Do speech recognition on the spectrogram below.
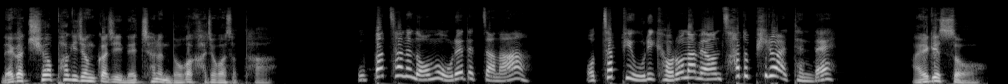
내가 취업하기 전까지 내 차는 너가 가져가서 타. 오빠 차는 너무 오래됐잖아. 어차피 우리 결혼하면 차도 필요할 텐데. 알겠어.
